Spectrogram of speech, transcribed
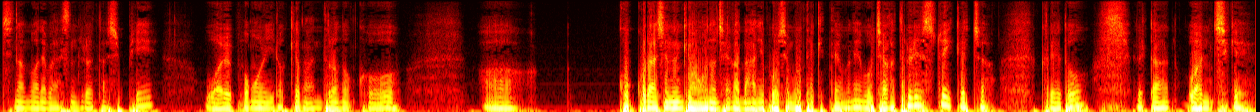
지난번에 말씀드렸다시피 월봉을 이렇게 만들어 놓고 어, 고꾸라지는 경우는 제가 많이 보지 못했기 때문에 뭐 제가 틀릴 수도 있겠죠. 그래도 일단 원칙에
